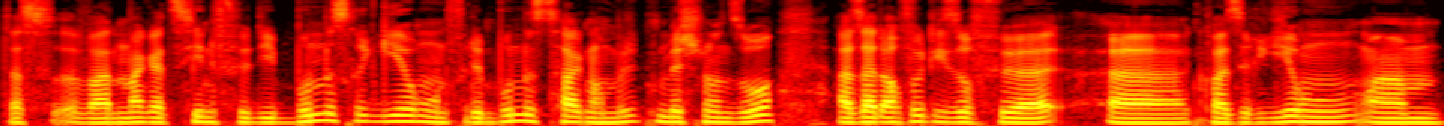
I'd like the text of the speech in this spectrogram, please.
Das war ein Magazin für die Bundesregierung und für den Bundestag noch mitmischen und so. Also halt auch wirklich so für äh, quasi Regierung ähm,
